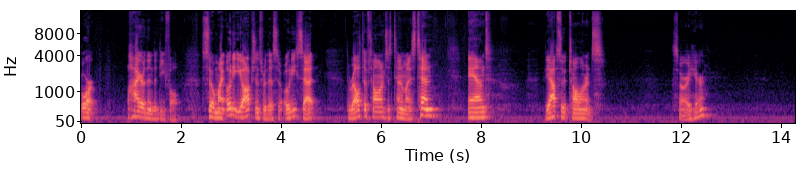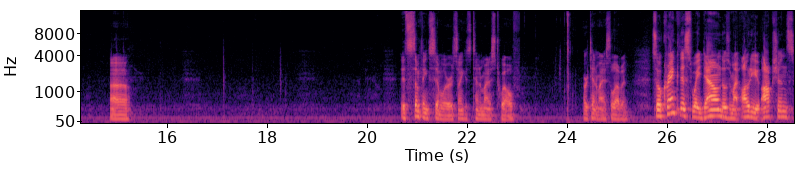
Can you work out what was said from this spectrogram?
or higher than the default. So my ODE options for this are ODE set, the relative tolerance is 10 minus 10, and the absolute tolerance, sorry here, uh, It's something similar. It's, think it's 10 to minus 12 or 10 to minus 11. So crank this way down. Those are my ODE options.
